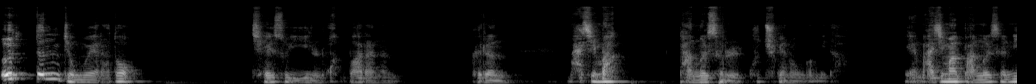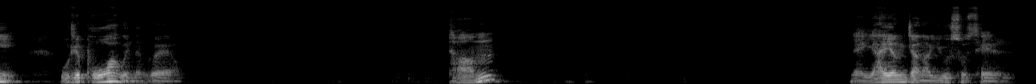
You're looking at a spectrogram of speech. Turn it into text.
어떤 경우에라도 최소 2인을 확보하라는 그런 마지막 방어선을 구축해 놓은 겁니다. 예, 마지막 방어선이 우리를 보호하고 있는 거예요. 다음 네, 야영장과 유소셀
